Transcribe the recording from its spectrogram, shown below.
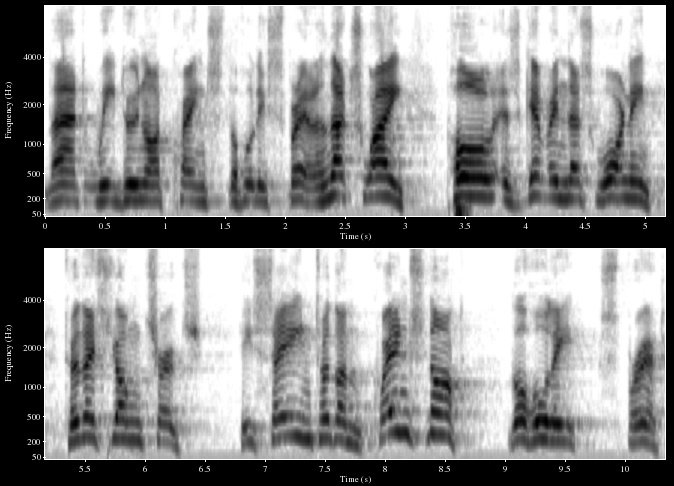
that we do not quench the Holy Spirit. And that's why Paul is giving this warning to this young church. He's saying to them, Quench not the Holy Spirit.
